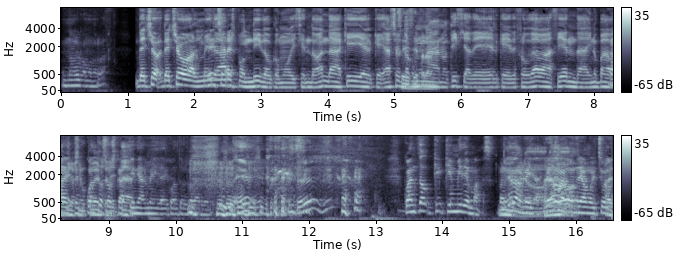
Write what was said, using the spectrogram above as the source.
No sé cómo no lo hace. De hecho, de hecho, Almeida De hecho- ha respondido como diciendo, anda aquí el que ha soltado Sí, sí, como perdón. una noticia del que defraudaba Hacienda y no pagaba Vale, los pero ¿cuántos impuestos Oscars tal. tiene Almeida y cuántos Bardem? ¿Eh? ¿Cuánto, qué- ¿Quién mide más? No Bardem o creo. Almeida. Yo no me pondría muy chulo. Ha,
